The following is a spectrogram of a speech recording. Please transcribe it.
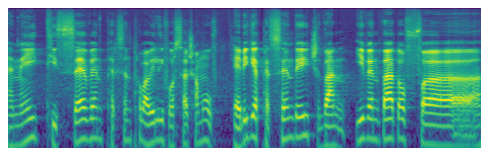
an 87% probability for such a move, a bigger percentage than even that of uh,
